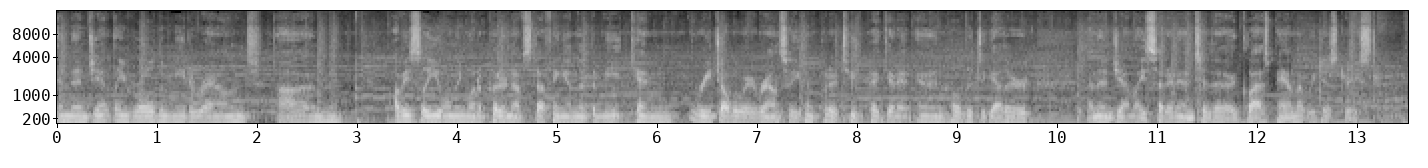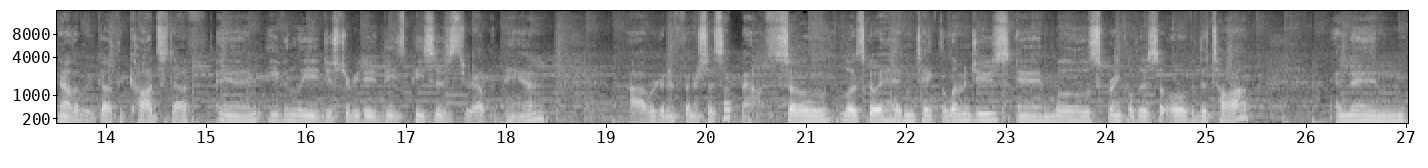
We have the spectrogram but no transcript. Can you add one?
and then gently roll the meat around um, Obviously you only want to put enough stuffing in that the meat can reach all the way around so you can put a toothpick in it and hold it together and then gently set it into the glass pan that we just greased. Now that we've got the cod stuff and evenly distributed these pieces throughout the pan, uh, we're going to finish this up now. So let's go ahead and take the lemon juice and we'll sprinkle this over the top and then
